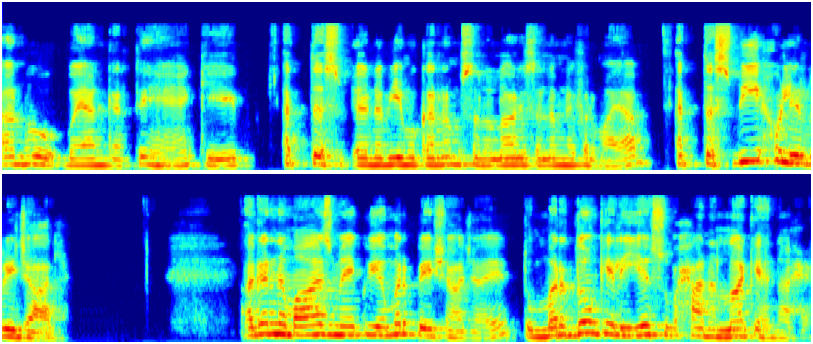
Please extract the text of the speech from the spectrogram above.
अन्हु बयान करते हैं कि नबी मुकर्रम वसल्लम ने फरमाया, अत-तस्बीह अगर नमाज़ में कोई अमर पेश आ जाए तो मर्दों के लिए सुबहान अल्लाह कहना है।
